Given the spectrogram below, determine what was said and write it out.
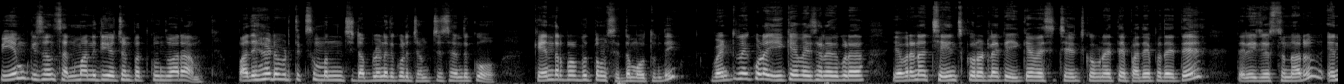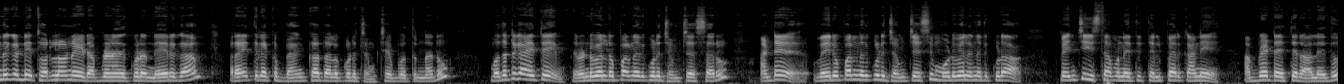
పీఎం కిసాన్ సన్మాన్ నిధి యోజన పథకం ద్వారా పదిహేడు విడతకు సంబంధించి డబ్బులు అనేది కూడా జమ చేసేందుకు కేంద్ర ప్రభుత్వం సిద్ధమవుతుంది. వెంటనే కూడా ఈకేవైసీ అనేది కూడా ఎవరైనా చేయించుకున్నట్లయితే ఈకేవైసీ చేయించుకోమని అయితే పదే పదే అయితే తెలియజేస్తున్నారు. ఎందుకంటే త్వరలోనే ఈ డబ్బులు అనేది కూడా నేరుగా రైతుల యొక్క బ్యాంక్ ఖాతాలకు కూడా జమ చేయబోతున్నారు. మొదటగా అయితే రెండు వేల రూపాయలు అనేది కూడా జమ చేస్తారు. అంటే వెయ్యి రూపాయలు అనేది కూడా జమ చేసి మూడు వేలు అనేది కూడా పెంచి ఇస్తామని అయితే తెలిపారు కానీ అప్డేట్ అయితే రాలేదు.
